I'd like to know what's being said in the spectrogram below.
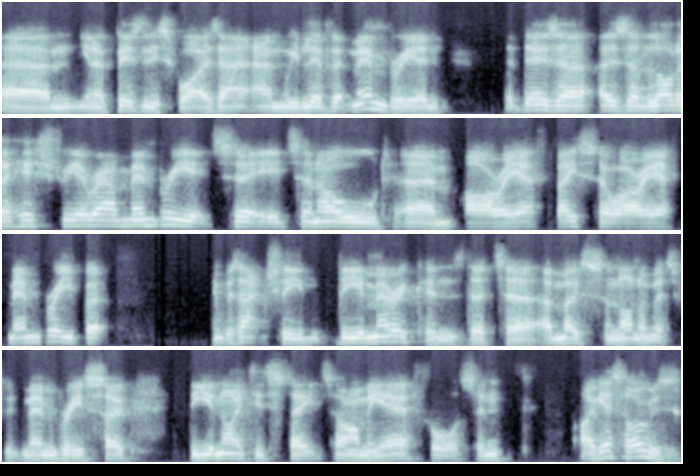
um, you know, business wise, and, and, we live at Membury, and there's a there's a lot of history around Membury. It's a, it's an old um, RAF base, so RAF Membury, but it was actually the Americans that uh, are most synonymous with Membury. So the United States Army Air Force, and I guess I was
